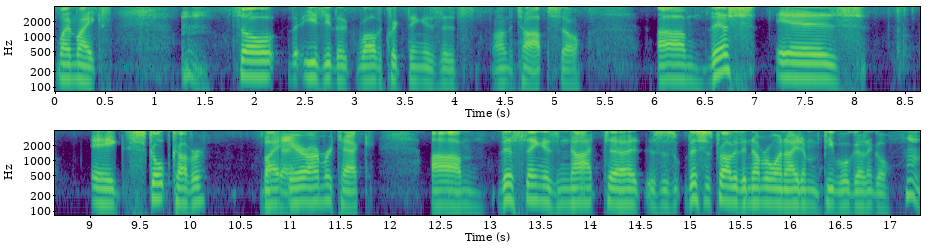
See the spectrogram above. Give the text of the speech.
my mics. so the easy, the well, the quick thing is that it's on the top. So um, this is a scope cover by Okay. Air Armor Tech. Um, this thing is not. Uh, this is this is probably the number one item people are going to go. Hmm,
